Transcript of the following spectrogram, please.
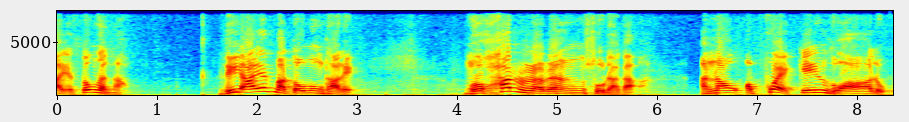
အာယတ်35ဒီအာယတ်မှာသုံးလုံးထားတဲ့မုဟာရရန်ဆိုတာကအနောင်အဖွဲကင်းစွာလို့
